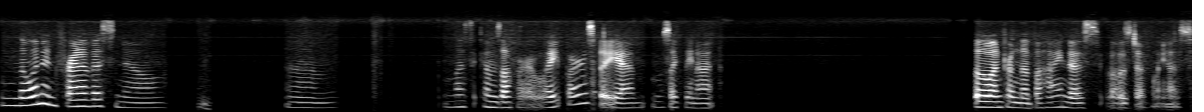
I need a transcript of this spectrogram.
The one in front of us, no. Hmm. Um, unless it comes off our light bars, but yeah, most likely not. But the one from the behind us, that was definitely us.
